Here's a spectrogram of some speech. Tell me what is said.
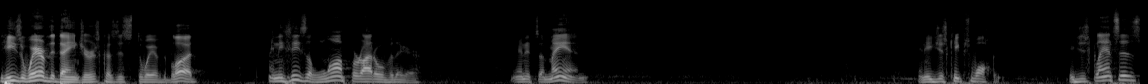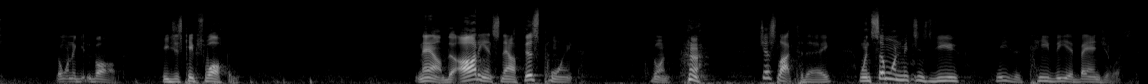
he's aware of the dangers because it's the way of the blood. And he sees a lump right over there. And it's a man. And he just keeps walking. He just glances, don't want to get involved. He just keeps walking. Now, the audience now at this point is going, huh, just like today, when someone mentions to you, he's a TV evangelist.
